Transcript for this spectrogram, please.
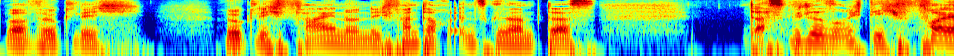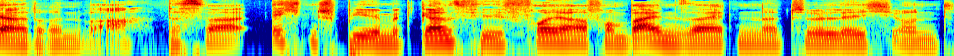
war wirklich, wirklich fein. Und ich fand auch insgesamt, dass dass wieder so richtig Feuer drin war. Das war echt ein Spiel mit ganz viel Feuer von beiden Seiten natürlich. Und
